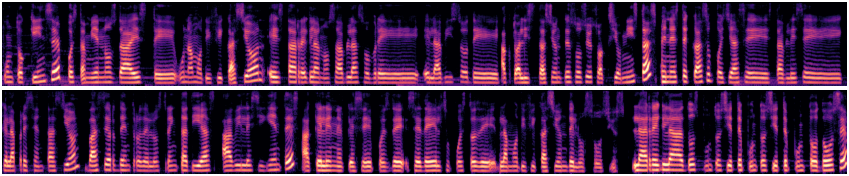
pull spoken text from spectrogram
2.2.4.15 pues también nos da este una modificación. Esta regla nos habla sobre el aviso de actualización de socios o accionistas. En este caso pues ya se establece que la presentación va a ser dentro de los 30 días hábiles siguientes, aquel en el que se pues de, se dé el supuesto de la modificación de los socios. La regla 2.7.7.12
